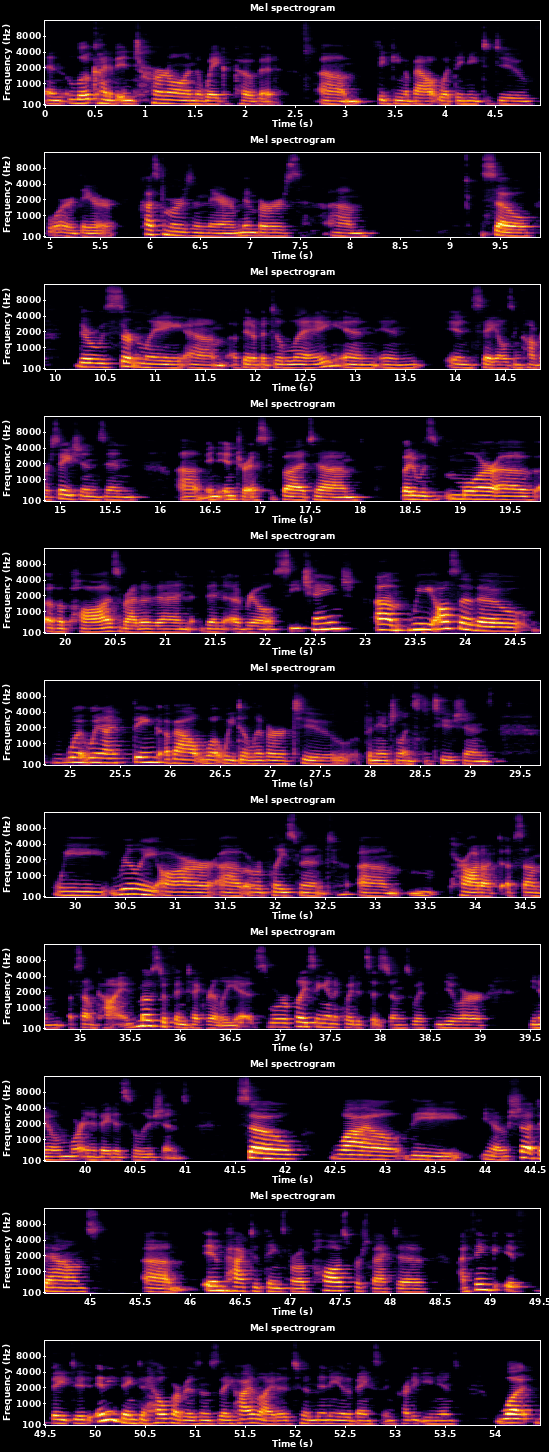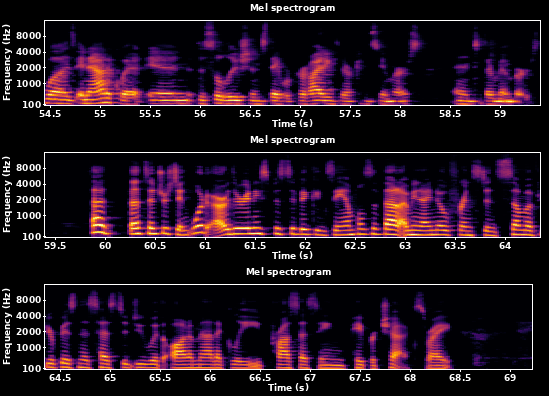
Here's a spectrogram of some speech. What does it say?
and look kind of internal in the wake of COVID, um, thinking about what they need to do for their customers and their members. Um, so there was certainly um, a bit of a delay in in in sales and conversations and um, in interest, but um, but it was more of, of a pause rather than than a real sea change. Um, we also, though, w- when I think about what we deliver to financial institutions, we really are uh, a replacement um, product of some of some kind. Most of fintech really is. We're replacing antiquated systems with newer, you know, more innovative solutions. So while the you know shutdowns um, impacted things from a pause perspective. I think if they did anything to help our business, they highlighted to many of the banks and credit unions what was inadequate in the solutions they were providing to their consumers and to their members. That that's interesting. What are there any specific examples of that? I mean, I know for instance some of your business has to do with automatically processing paper checks, right?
